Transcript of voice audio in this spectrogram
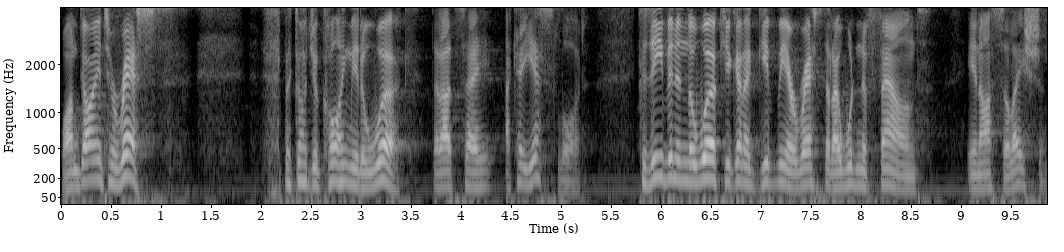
Well, I'm going to rest, but God, you're calling me to work. That I'd say, Okay, yes, Lord. Because even in the work, you're going to give me a rest that I wouldn't have found in isolation.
